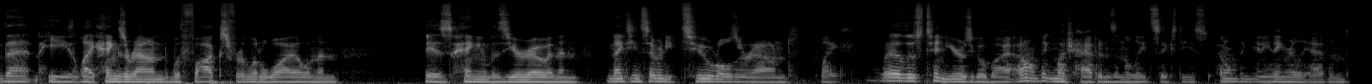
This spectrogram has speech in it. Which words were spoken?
that he like hangs around with Fox for a little while and then is hanging with Zero and then 1972 rolls around like well those 10 years go by. I don't think much happens in the late 60s. I don't think anything really happened.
